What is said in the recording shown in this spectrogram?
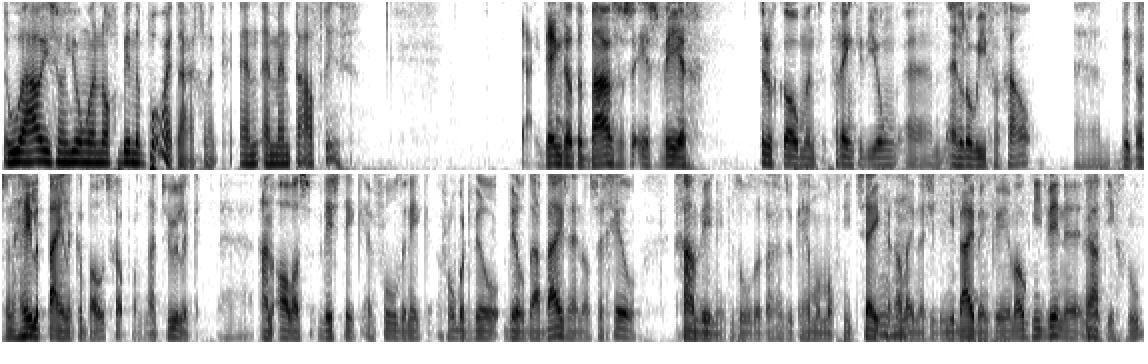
hoe hou je zo'n jongen nog binnenboord eigenlijk? En, en mentaal fris? Ja, ik denk dat de basis is weer terugkomend Frenkie de Jong eh, en Louis van Gaal. Eh, dit was een hele pijnlijke boodschap. Want natuurlijk, eh, aan alles wist ik en voelde ik... Robert wil, wil daarbij zijn als ze geel gaan winnen. Ik bedoel, dat was natuurlijk helemaal nog niet zeker. Mhm. Alleen als je er niet bij bent, kun je hem ook niet winnen Ja. met die groep.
